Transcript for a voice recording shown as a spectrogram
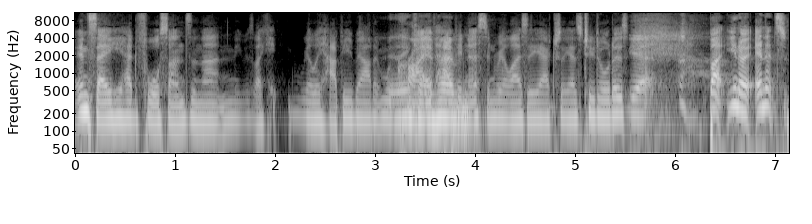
and say he had four sons and that, and he was like really happy about it and would And cry of home. happiness and realize that he actually has two daughters. Yeah. But, you know, and it's,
